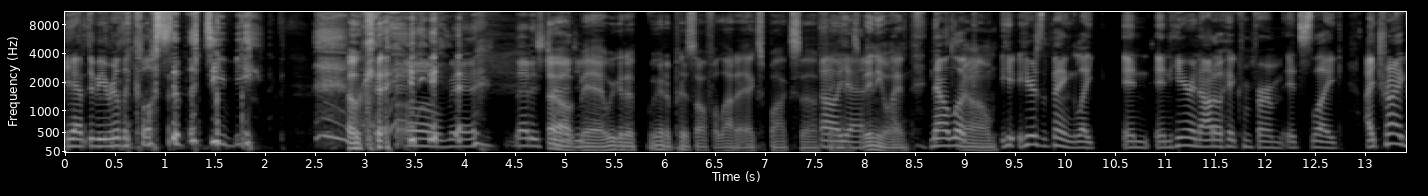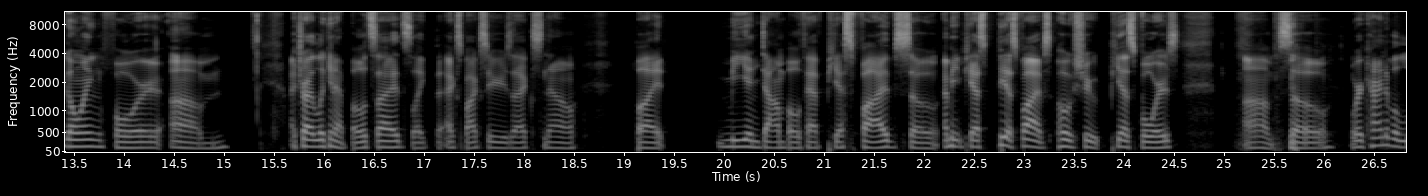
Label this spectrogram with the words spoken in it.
you have to be really close to the TV. okay. oh man, that is true. Oh man, we're gonna we're gonna piss off a lot of Xbox uh, fans. Oh, yeah. But anyway, Now look, um, here's the thing. Like in in here in auto hit confirm, it's like I try going for um, I try looking at both sides, like the Xbox Series X now, but me and Dom both have PS5s, so I mean PS PS5s. Oh shoot, PS4s. Um, so we're kind of a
